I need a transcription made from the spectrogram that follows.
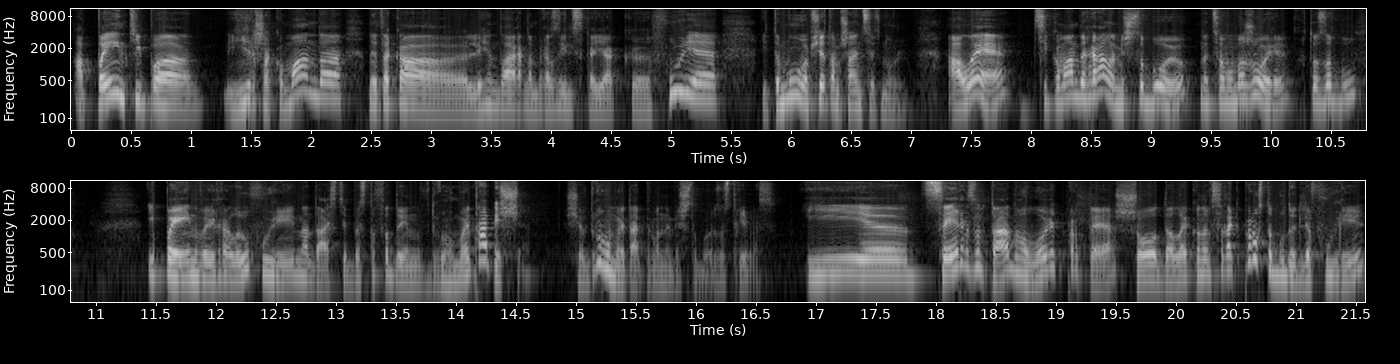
А Пейн, типа, гірша команда, не така легендарна бразильська, як е, Фурія, і тому взагалі там шансів нуль. Але ці команди грали між собою на цьому мажорі, хто забув. І Пейн виграли у Фурії на Дасті Best of 1 в другому етапі ще. Ще в другому етапі вони між собою зустрілись. І е, цей результат говорить про те, що далеко не все так просто буде для Фурії.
